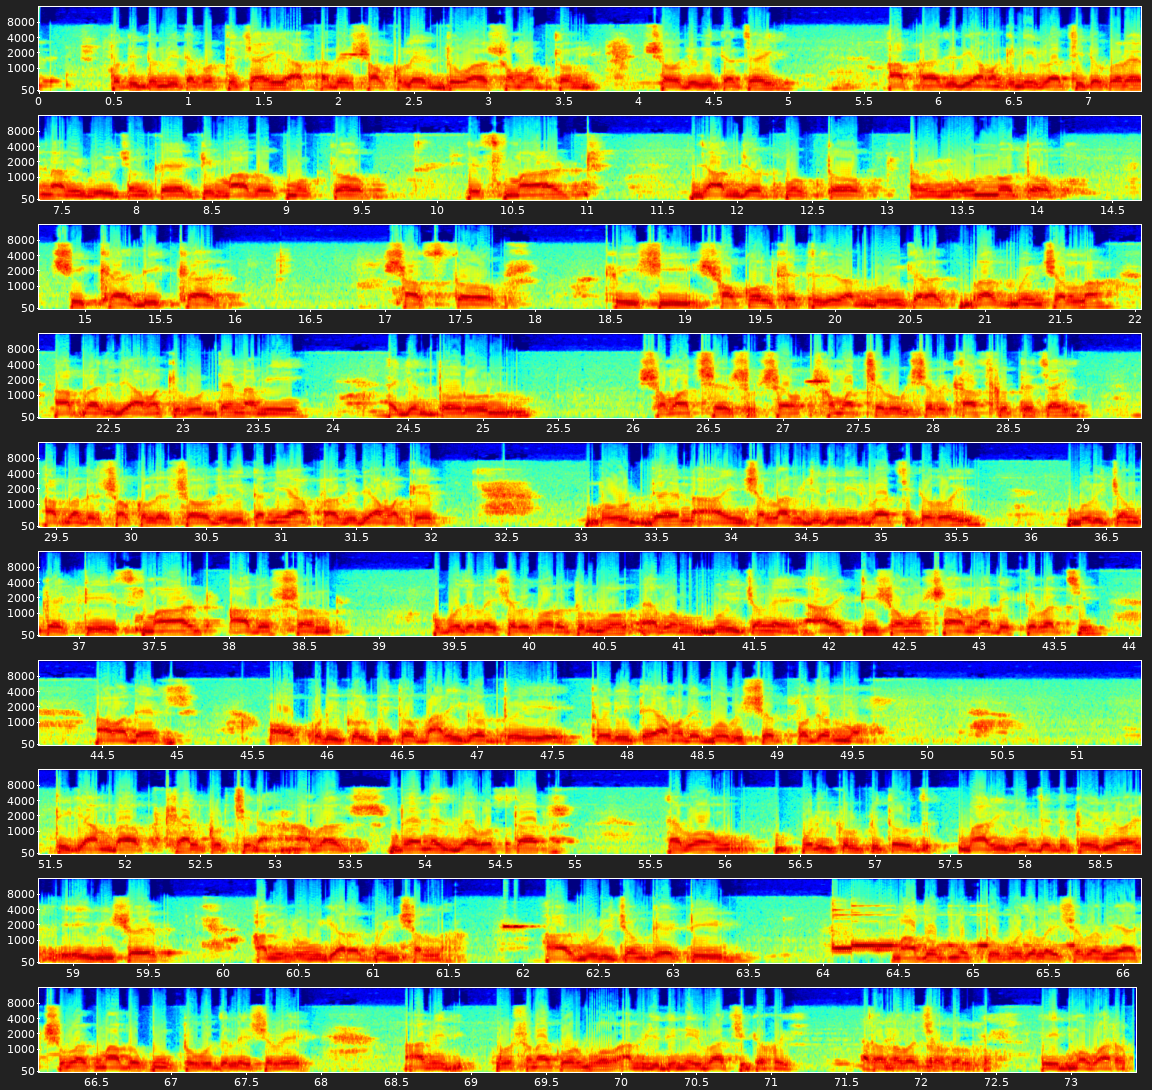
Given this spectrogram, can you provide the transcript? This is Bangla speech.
প্রতিদ্বন্দ্বিতা করতে চাই। আপনাদের সকলের দোয়া, সমর্থন, সহযোগিতা চাই। আপনারা যদি আমাকে নির্বাচিত করেন, আমি বুড়িচংকে একটি মাদক মুক্ত স্মার্ট যানজট মুক্ত এবং উন্নত শিক্ষা দীক্ষায়, স্বাস্থ্য কৃষি সকল ক্ষেত্রে যে আমি ভূমিকা রাখ- রাখব ইনশাল্লাহ। আপনারা যদি আমাকে ভোট দেন, আমি একজন তরুণ সমাজ সমাজসেবক হিসেবে কাজ করতে চাই। আপনাদের সকলের সহযোগিতা নিয়ে আপনারা যদি আমাকে ভোট দেন, আর ইনশাল্লাহ আমি যদি নির্বাচিত হই, বুড়িচংকে একটি স্মার্ট আদর্শ উপজেলা হিসেবে গড়ে তুলব এবং বুড়িচংয়ে আরেকটি সমস্যা আমরা দেখতে পাচ্ছি। আমাদের অপরিকল্পিত বাড়িঘর তৈরি, তৈরিতে আমাদের ভবিষ্যৎ প্রজন্ম। দিকে আমরা খেয়াল করছি না। আমরা ড্রেনেজ ব্যবস্থার এবং পরিকল্পিত বাড়িঘর যাতে তৈরি হয়, এই বিষয়ে আমি ভূমিকা রাখব ইনশাল্লাহ। আর বুড়িচংকে একটি মাদক মুক্ত উপজেলা হিসেবে আমি একশো ভাগ মাদক মুক্ত উপজেলা হিসেবে আমি ঘোষণা করব। আমি যদি নির্বাচিত হই। ধন্যবাদ সকলকে। ঈদ মোবারক।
